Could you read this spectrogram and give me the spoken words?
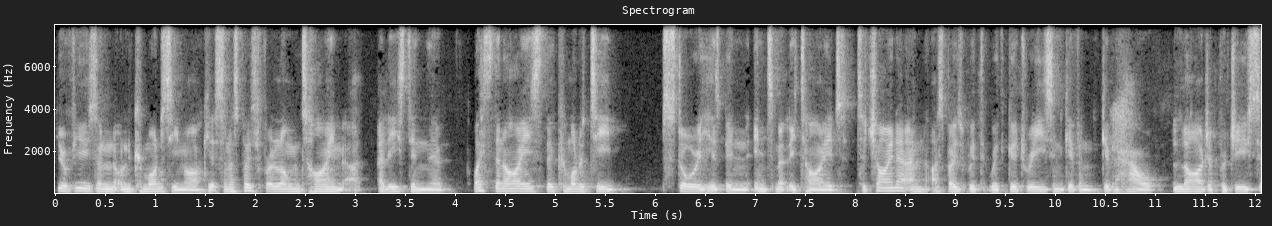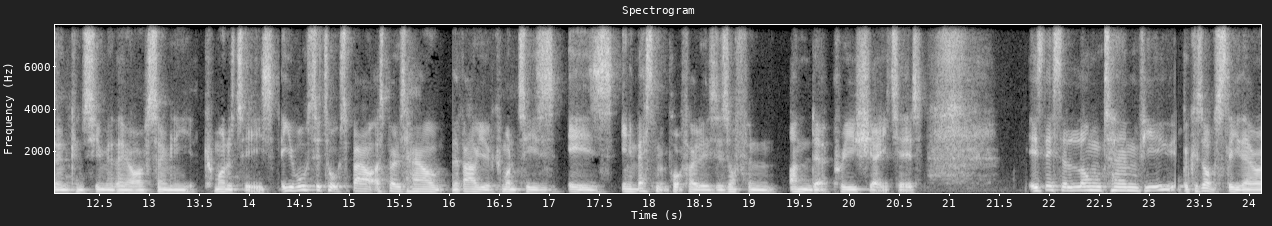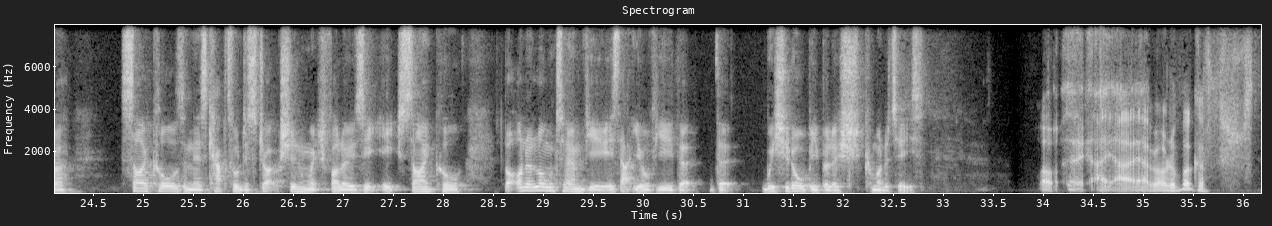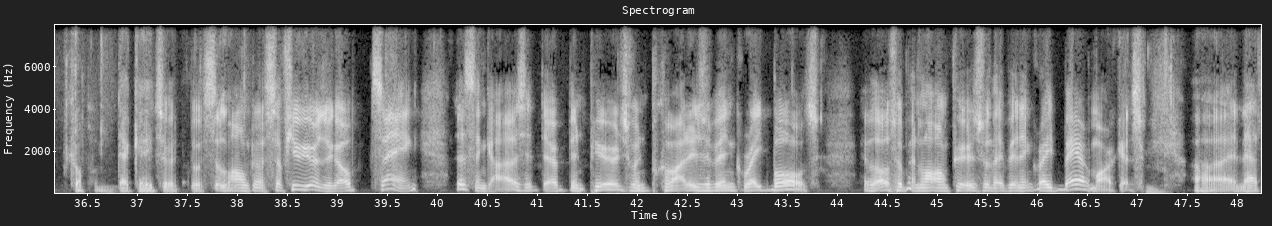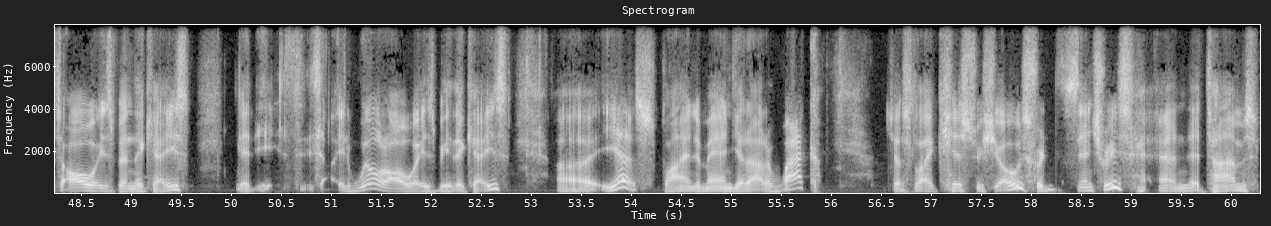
your views on, on commodity markets. And I suppose for a long time, at least in the Western eyes, the commodity story has been intimately tied to China, and I suppose with, with good reason, given given how large a producer and consumer they are of so many commodities. You've also talked about, I suppose, how the value of commodities is in investment portfolios is often underappreciated. Is this a long term view? Because obviously there are cycles and there's capital destruction which follows each cycle. But on a long term view, is that your view that that we should all be bullish commodities? Well, I, I wrote a book a couple of decades or so long, a few years ago, saying, "Listen, guys, there have been periods when commodities have been great bulls. There have also been long periods when they've been in great bear markets, mm. uh, and that's always been the case. It, it, it will always be the case. Uh, yes, supply and demand get out of whack." just like history shows for centuries. And at times,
